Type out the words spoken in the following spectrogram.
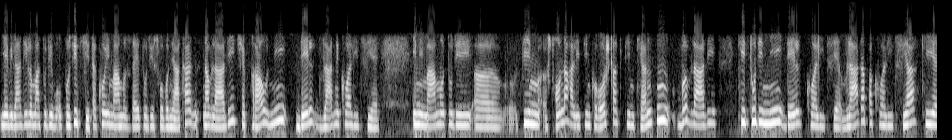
je bila deloma tudi v opoziciji. Tako imamo zdaj tudi svobodnjaka na vladi, čeprav ni del vladne koalicije. In imamo tudi uh, tim Štronda ali tim Koroška, tim Kärnten v vladi ki tudi ni del koalicije. Vlada pa koalicija, ki je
